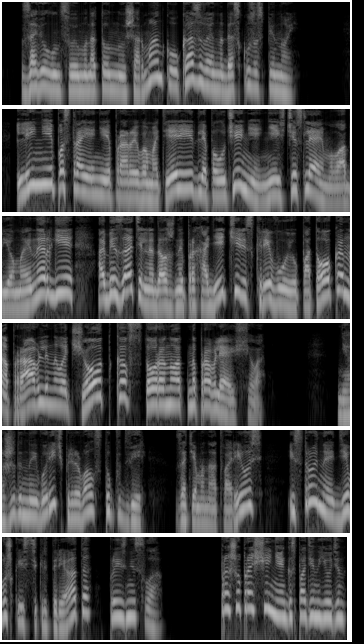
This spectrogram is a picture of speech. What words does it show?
— завел он свою монотонную шарманку, указывая на доску за спиной. Линии построения прорыва материи для получения неисчисляемого объема энергии обязательно должны проходить через кривую потока, направленного четко в сторону от направляющего. Неожиданно его речь прервал стук в дверь. Затем она отворилась, и стройная девушка из секретариата произнесла. «Прошу прощения, господин Юдин,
